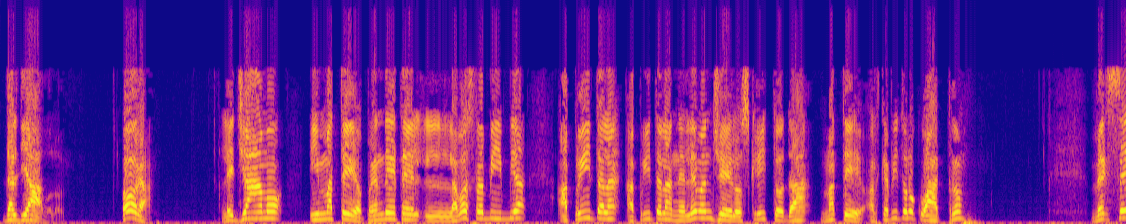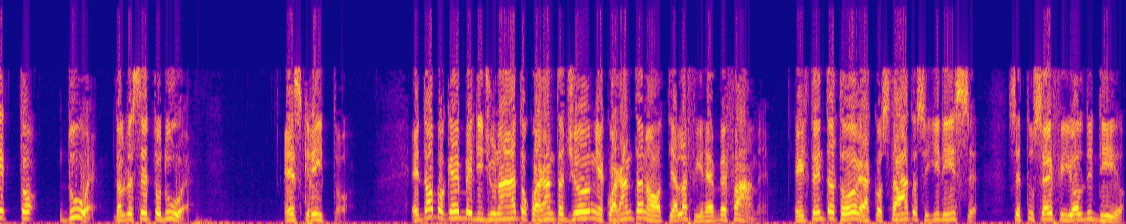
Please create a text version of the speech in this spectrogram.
dal diavolo. Ora, leggiamo in Matteo, prendete la vostra Bibbia, apritela, apritela nell'Evangelo scritto da Matteo al capitolo 4, versetto 2, dal versetto 2, è scritto, e dopo che ebbe digiunato 40 giorni e 40 notti, alla fine ebbe fame. E il tentatore, accostatosi, gli disse, se tu sei figliol di Dio,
